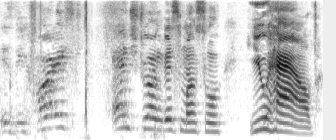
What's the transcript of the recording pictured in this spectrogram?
is the hardest and strongest muscle you have.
